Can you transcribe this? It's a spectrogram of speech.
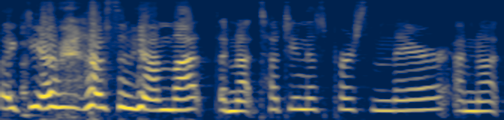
like, do you ever have something? I'm not. I'm not touching this person there. I'm not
